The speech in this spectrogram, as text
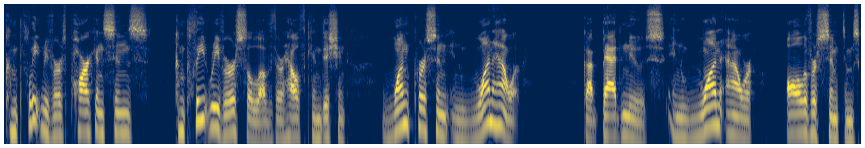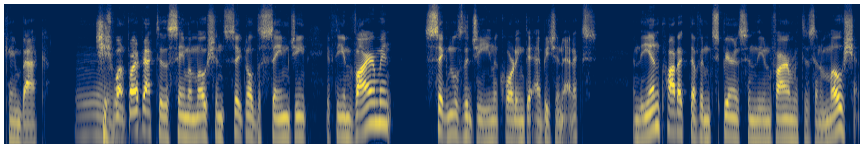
complete reverse, Parkinson's, complete reversal of their health condition. One person in one hour got bad news. In one hour, all of her symptoms came back. Mm. She went right back to the same emotion, signaled the same gene. If the environment signals the gene according to epigenetics, and the end product of an experience in the environment is an emotion,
